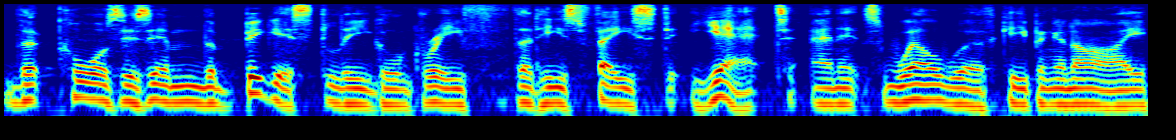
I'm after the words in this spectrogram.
that causes him the biggest legal grief that he's faced yet. And it's well worth keeping an eye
